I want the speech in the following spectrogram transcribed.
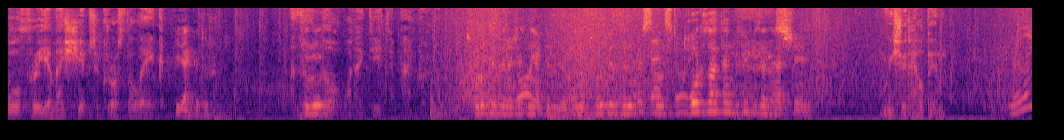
all three of my ships across the lake. Bir dakika dur. I Seni- don't know what I did to anger them. Toru kızdıracak ne yaptığını bilmiyorum. Oğlum Toru What a sad kızdırır. story. Thor zaten biliyor bize her şeyi. We should help him. Really?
